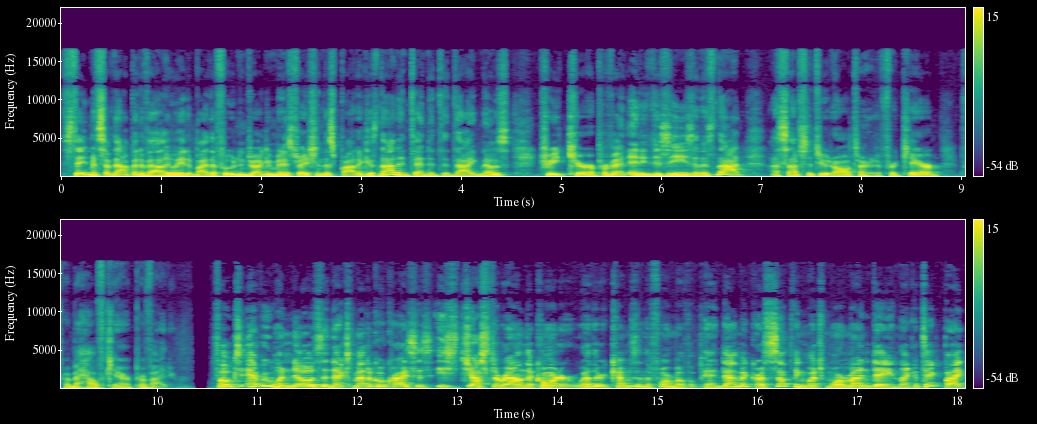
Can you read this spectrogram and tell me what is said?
Statements have not been evaluated by the Food and Drug Administration. This product is not intended to diagnose, treat, cure, or prevent any disease, and it's not a substitute or alternative for care from a healthcare provider. Folks, everyone knows the next medical crisis is just around the corner, whether it comes in the form of a pandemic or something much more mundane like a tick bite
